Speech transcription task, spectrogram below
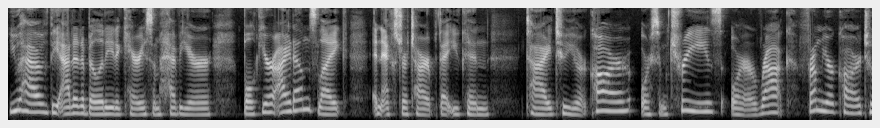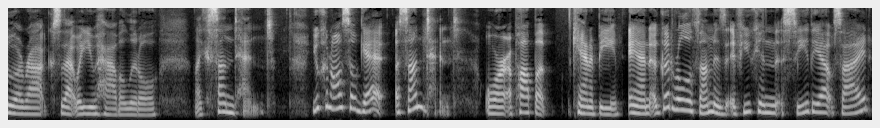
you have the added ability to carry some heavier, bulkier items like an extra tarp that you can tie to your car, or some trees, or a rock from your car to a rock, so that way you have a little like sun tent. You can also get a sun tent or a pop up canopy. And a good rule of thumb is if you can see the outside,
